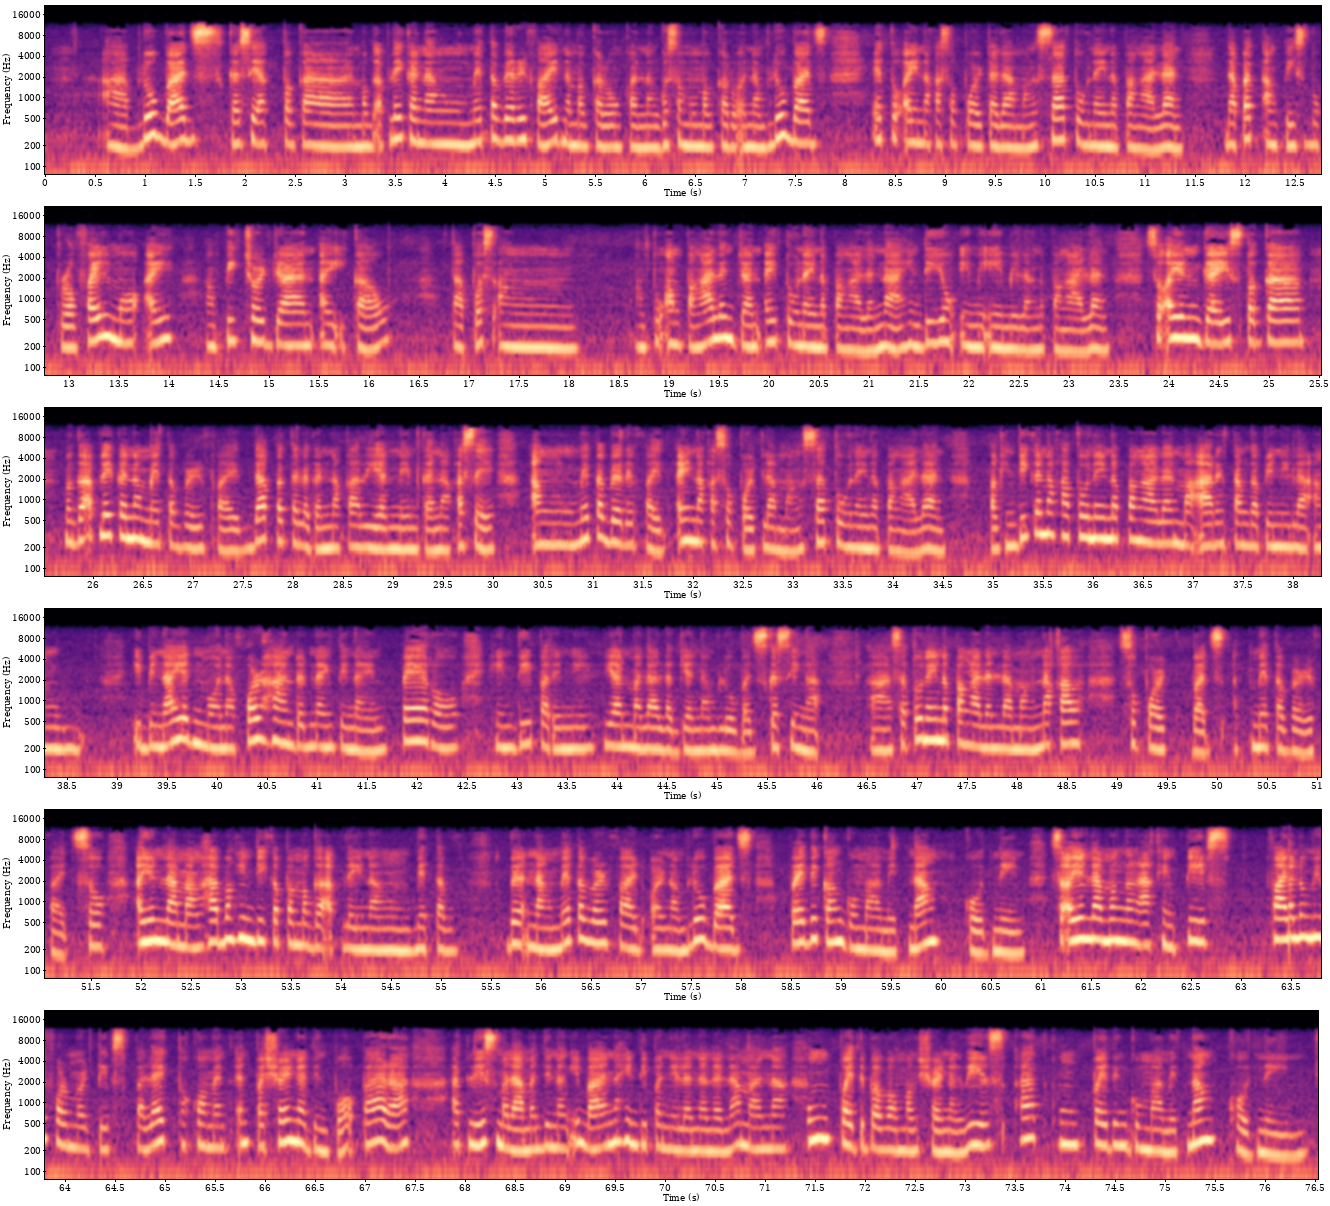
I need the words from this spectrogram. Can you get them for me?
uh, blue badge kasi pagka mag-apply ka ng meta verified na magkaroon ka ng gusto mo magkaroon ng blue badge ito ay nakasuporta lamang sa tunay na pangalan. Dapat ang Facebook profile mo ay ang picture dyan ay ikaw tapos ang ang tuang pangalan dyan ay tunay na pangalan na, hindi yung imi-imi lang na pangalan. So, ayun guys, pagka mag apply ka ng Meta Verified, dapat talaga naka-real name ka na kasi ang Meta Verified ay nakasupport lamang sa tunay na pangalan. Pag hindi ka nakatunay na pangalan, maaring tanggapin nila ang ibinayad mo na 499 pero hindi pa rin yan malalagyan ng blue badge kasi nga uh, sa tunay na pangalan lamang naka-support buds at meta-verified. So, ayun lamang, habang hindi ka pa mag apply ng meta ng meta-verified or ng blue buds, pwede kang gumamit ng code name. So, ayun lamang ang aking tips. Follow me for more tips. Pa-like, pa-comment, and pa-share na din po para at least malaman din ng iba na hindi pa nila nalalaman na kung pwede pa bang mag-share ng reels at kung pwedeng gumamit ng code name.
